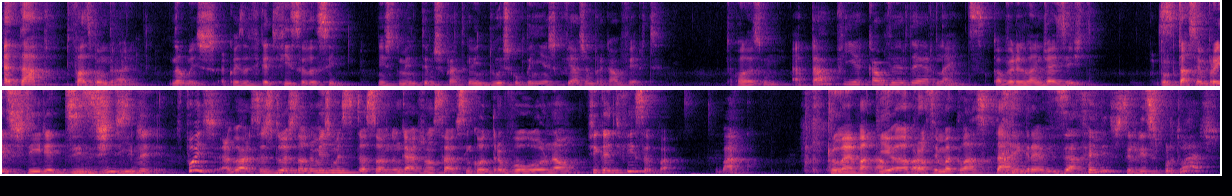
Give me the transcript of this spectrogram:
a TAP faz o contrário. Não, mas a coisa fica difícil assim. Neste momento temos praticamente duas companhias que viajam para Cabo Verde. Qual é a segunda? A TAP e a Cabo Verde Airlines. Cabo Verde Airlines já existe? Porque está sempre a existir e a desistir. Pois, agora, se as duas estão na mesma situação de um gajo não sabe se encontra voo ou não, fica difícil, pá. Barco. Que leva aqui barco. próxima classe que está em greve. Exatamente, os serviços portuários.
